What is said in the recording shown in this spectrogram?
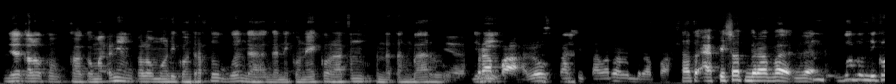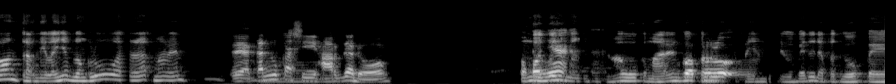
Enggak kalau ke- kalau kemarin yang kalau mau dikontrak tuh gue nggak nggak neko-neko lah kan pendatang baru. Iya. Jadi berapa lu kasih tawaran berapa Satu episode berapa? Gue belum dikontrak, nilainya belum keluar lah kemarin. Ya kan lu kasih harga dong Pokoknya gua tahu kemarin gue per 20 yang di GoPay itu dapat GoPay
